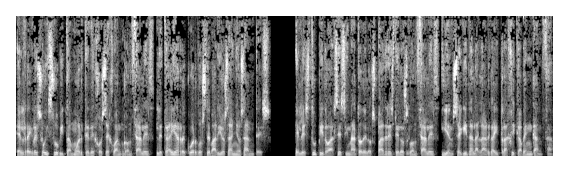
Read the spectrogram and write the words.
El regreso y súbita muerte de José Juan González le traía recuerdos de varios años antes. El estúpido asesinato de los padres de los González y enseguida la larga y trágica venganza.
